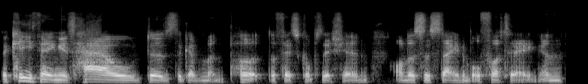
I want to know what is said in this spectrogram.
the key thing is how does the government put the fiscal position on a sustainable footing? And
